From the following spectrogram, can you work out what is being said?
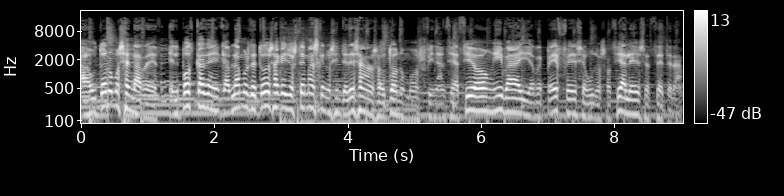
a Autónomos en la Red, el podcast en el que hablamos de todos aquellos temas que nos interesan a los autónomos, financiación, IVA, IRPF, seguros sociales, etcétera.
